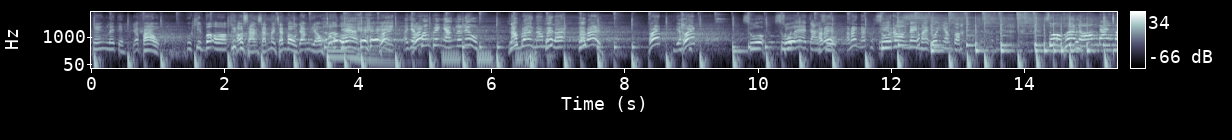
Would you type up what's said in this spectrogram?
เพลงเลยเตะอย่าเฝ้ากูคิดว่าออกเขาสั่งสรรค์ไม่ฉันเบาอย่างเดียวเออโอเดี๋ยวเคเฮ้ยอะอยากฟังเพลงหยังเร็วนำเลยนำเลยละเอาเลยเฮ้ยๆเดี๋ยวเฮ้ย สู้สู้เลยอาจารย์อะไรสู้อะไรนักสู้น้องได้ไหมโอ้ยยังก่อนสู้เพื่อน้องได้ไหม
